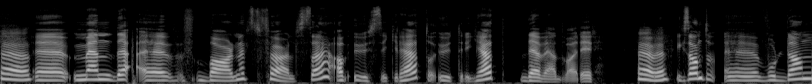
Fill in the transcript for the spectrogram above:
Mm. Uh, men det, uh, barnets følelse av usikkerhet og utrygghet, det vedvarer. Mm. Ikke sant? hvordan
